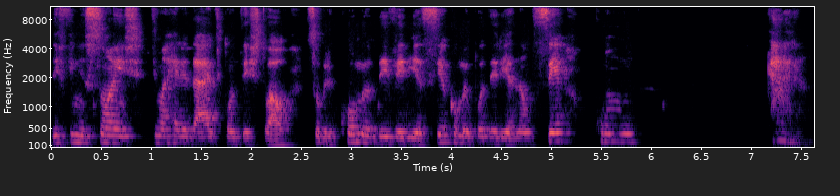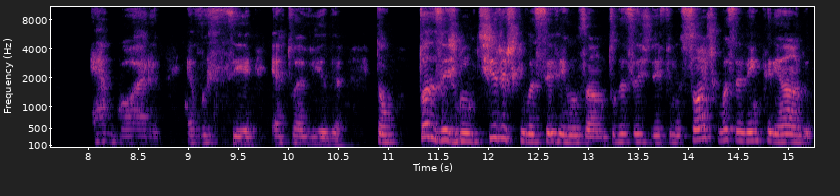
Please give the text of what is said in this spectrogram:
definições de uma realidade contextual sobre como eu deveria ser, como eu poderia não ser, como cara, É agora, é você, é a tua vida. Então, todas as mentiras que você vem usando, todas as definições que você vem criando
